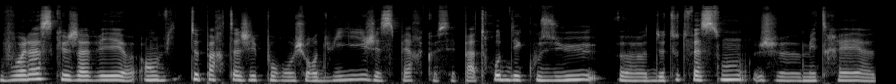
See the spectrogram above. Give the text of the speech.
Voilà ce que j'avais euh, envie de te partager pour aujourd'hui. J'espère que c'est pas trop décousu. Euh, de toute façon, je mettrai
